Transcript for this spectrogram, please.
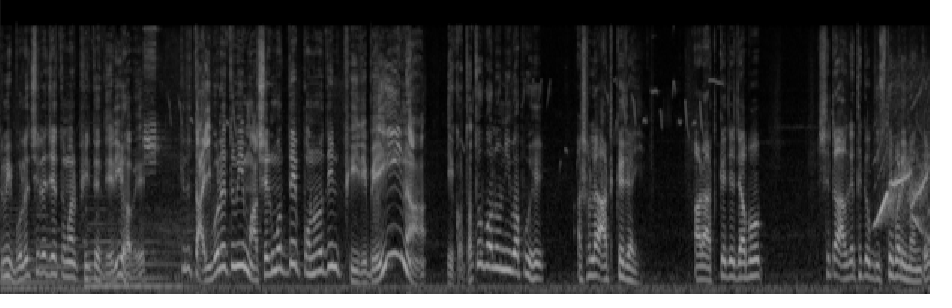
তুমি বলেছিলে যে তোমার ফিরতে দেরি হবে কিন্তু তাই বলে তুমি মাসের মধ্যে পনেরো দিন ফিরবেই না। এ কথা তো বলনি বাপু হে। আসলে আটকে যাই। আর আটকে যে যাব সেটা আগে থেকে বুঝতে পারি না আঙ্কেল।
